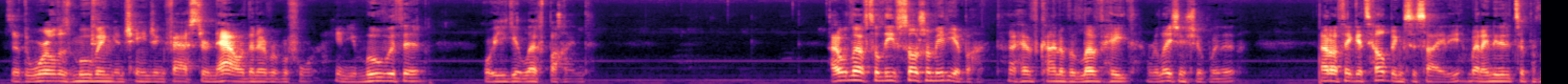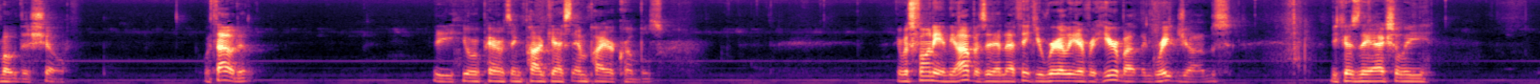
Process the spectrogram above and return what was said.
is that the world is moving and changing faster now than ever before, and you move with it or you get left behind. I would love to leave social media behind. I have kind of a love hate relationship with it. I don't think it's helping society, but I needed to promote this show. Without it, the Your Parenting Podcast empire crumbles. It was funny in the opposite, and I think you rarely ever hear about the great jobs because they actually,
